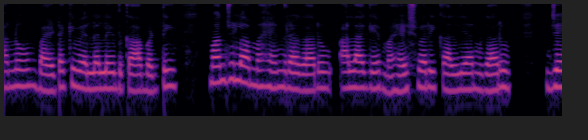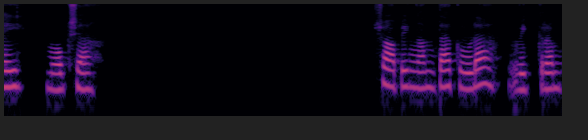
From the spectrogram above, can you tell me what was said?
అను బయటకి వెళ్ళలేదు కాబట్టి మంజుల, మహేంద్ర గారు అలాగే మహేశ్వరి, కళ్యాణ్ గారు, జై, మోక్ష షాపింగ్ అంతా కూడా విక్రమ్,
